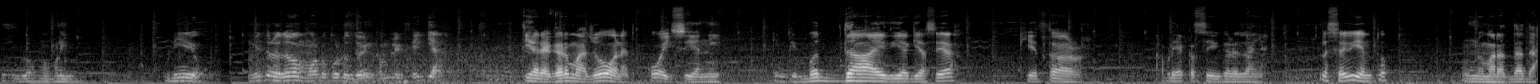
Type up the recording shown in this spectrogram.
પછી બ્લોગમાં મળીએ. બની મિત્રો, જો મોટું મોટું ધોઈને કમ્પ્લીટ થઈ ગયા. અત્યારે ઘરમાં જોવો ને તો કોઈ છે નહીં. કેમ કે બધા આવી ગયા છે ખેતર. આપણે એક જ સેવી કરે છે અહીંયા. એટલે સેવી એમ તો. હું ને મારા દાદા.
